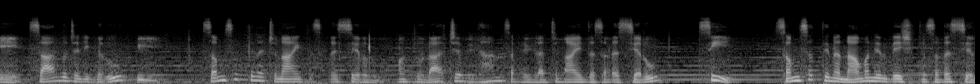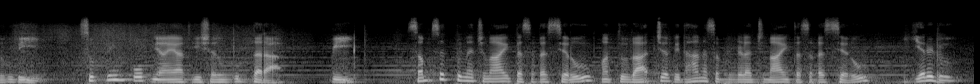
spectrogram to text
ಎ, ಸಾರ್ವಜನಿಕರು. ಬಿ, ಸಂಸತ್ತಿನ ಚುನಾಯಿತ ಸದಸ್ಯರು ಮತ್ತು ರಾಜ್ಯ ವಿಧಾನಸಭೆಗಳ ಚುನಾಯಿತ ಸದಸ್ಯರು. ಸಿ, ಸಂಸತ್ತಿನ ನಾಮನಿರ್ದೇಶಿತ ಸದಸ್ಯರು. ಡಿ, ಸುಪ್ರೀಂ ಕೋರ್ಟ್ ನ್ಯಾಯಾಧೀಶರು. ಉತ್ತರ, ಬಿ, ಸಂಸತ್ತಿನ ಚುನಾಯಿತ ಸದಸ್ಯರು ಮತ್ತು ರಾಜ್ಯ ವಿಧಾನಸಭೆಗಳ ಚುನಾಯಿತ ಸದಸ್ಯರು. ಎರಡು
